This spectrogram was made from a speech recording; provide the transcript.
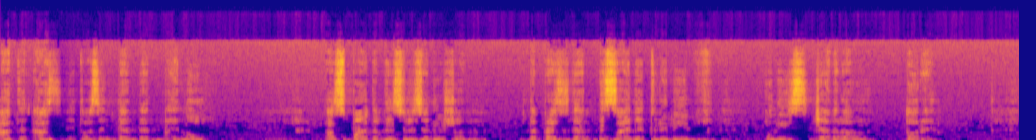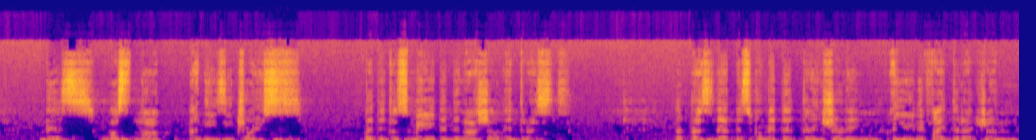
as it was intended by law. As part of this resolution, the President decided to relieve Police General Torre. This was not an easy choice, but it was made in the national interest. The President is committed to ensuring a unified direction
